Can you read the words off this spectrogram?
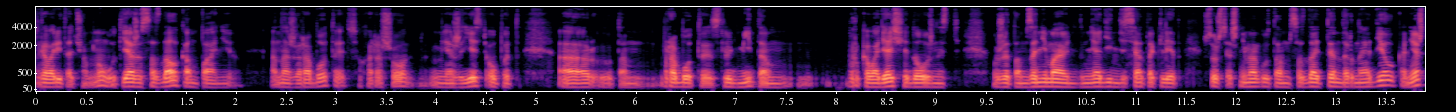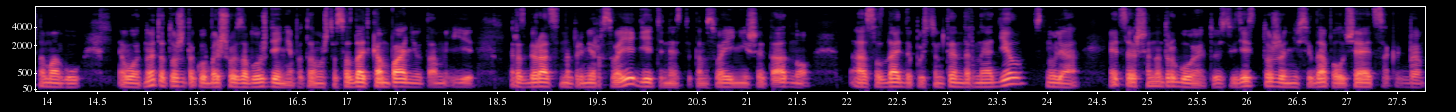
говорит о чем? Ну вот я же создал компанию, она же работает, все хорошо, у меня же есть опыт а, там, работы с людьми, там, руководящая должность, уже там занимаю не один десяток лет. Что ж, я ж не могу там создать тендерный отдел? Конечно, могу. Вот, но это тоже такое большое заблуждение, потому что создать компанию там и разбираться, например, в своей деятельности, там, в своей нише, это одно. А создать, допустим, тендерный отдел с нуля, это совершенно другое. То есть здесь тоже не всегда получается, как бы,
